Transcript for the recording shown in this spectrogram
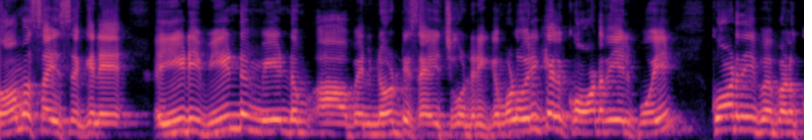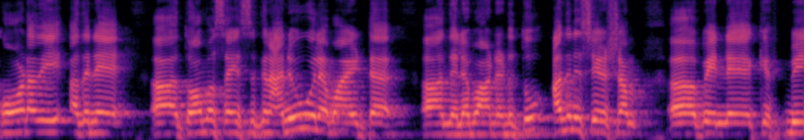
തോമസ് ഐസക്കിനെ ഇ ഡി വീണ്ടും വീണ്ടും പിന്നെ നോട്ടീസ് അയച്ചുകൊണ്ടിരിക്കുമ്പോൾ ഒരിക്കൽ കോടതിയിൽ പോയി കോടതിയിൽ പോയപ്പോൾ കോടതി അതിനെ തോമസ് ഐസക്കിന് അനുകൂലമായിട്ട് നിലപാടെടുത്തു. അതിനുശേഷം പിന്നെ കിഫ്ബി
